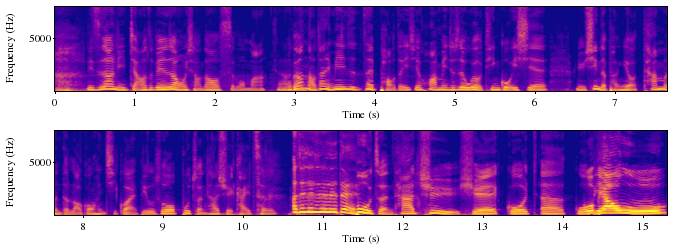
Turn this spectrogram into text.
你知道你讲到这边让我想到什么吗？我刚刚脑袋里面一直在跑的一些画面，就是我有听过一些。女性的朋友，他们的老公很奇怪，比如说不准她学开车啊，对对对对对，不准她去学国呃国标舞，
